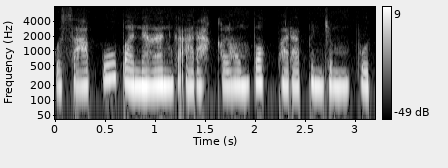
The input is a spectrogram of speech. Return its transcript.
Kusapu pandangan ke arah kelompok para penjemput.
